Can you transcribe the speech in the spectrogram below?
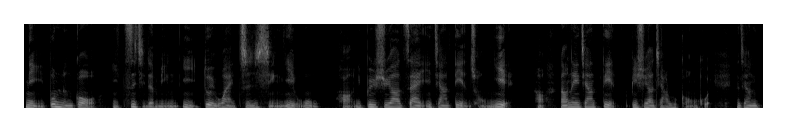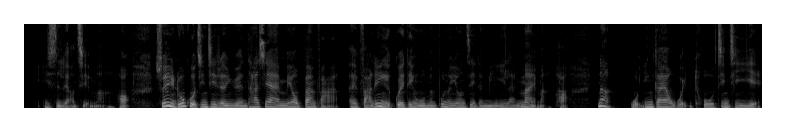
你不能够以自己的名义对外执行业务，好，你必须要在一家店从业，好，然后那家店必须要加入工会，那这样意思了解吗？好，所以如果经纪人员他现在没有办法，哎，法令也规定我们不能用自己的名义来卖嘛，好，那我应该要委托经纪业。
